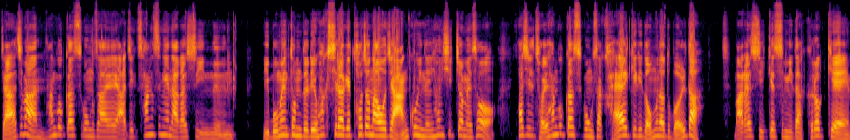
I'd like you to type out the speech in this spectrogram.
자, 하지만 한국가스공사에 아직 상승해 나갈 수 있는 이 모멘텀들이 확실하게 터져 나오지 않고 있는 현 시점에서 사실 저희 한국가스공사 가야 할 길이 너무나도 멀다. 말할 수 있겠습니다. 그렇게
